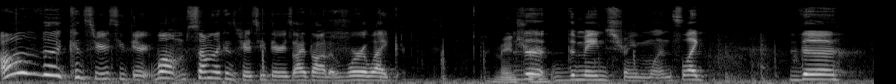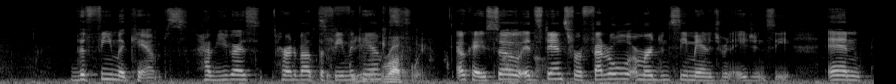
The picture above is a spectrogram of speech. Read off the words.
All of the conspiracy theory, well, some of the conspiracy theories I thought of were like Mainstream. the the mainstream ones, like the the FEMA camps. Have you guys heard about What's the FEMA FEMA? camps? Roughly. Okay, so it know. stands for Federal Emergency Management Agency, and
